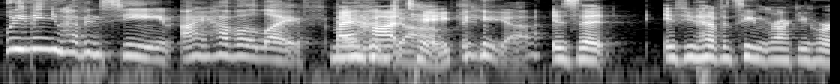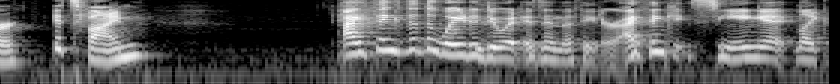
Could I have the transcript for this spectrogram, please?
What do you mean you haven't seen? I have a life. My hot job." take. yeah. is that if you haven't seen Rocky Horror, it's fine. I think that the way to do it is in the theater. I think seeing it like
